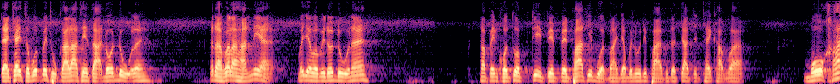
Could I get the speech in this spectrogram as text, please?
แต่ใช้สมมติไม่ถูกกาลเทศะโดนดุเลยขนาดพระอรหันต์เนี่ยไม่ใช่ว่าไปโดนดุนะ ถ้าเป็นคนทั่วที่เป็นเป็นพระที่บวชมา ยังไม่รู้นิพพานพุทธเจ้าจะใช้คำว่า โมคะ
